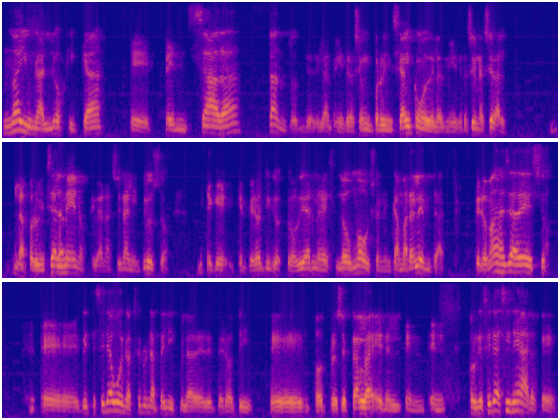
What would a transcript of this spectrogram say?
No hay una lógica eh, pensada tanto desde la administración provincial como de la administración nacional la provincial menos que la nacional incluso. Viste que, que Perotti gobierna en slow motion, en cámara lenta. Pero más allá de eso, eh, viste, sería bueno hacer una película de, Perotti, eh, proyectarla en el, en, porque sería cinearte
